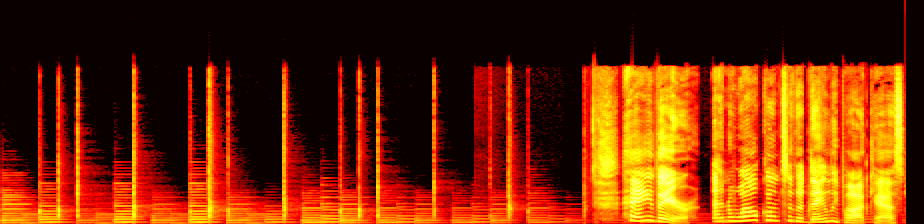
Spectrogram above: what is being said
Hey there, and welcome to the Daily Podcast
